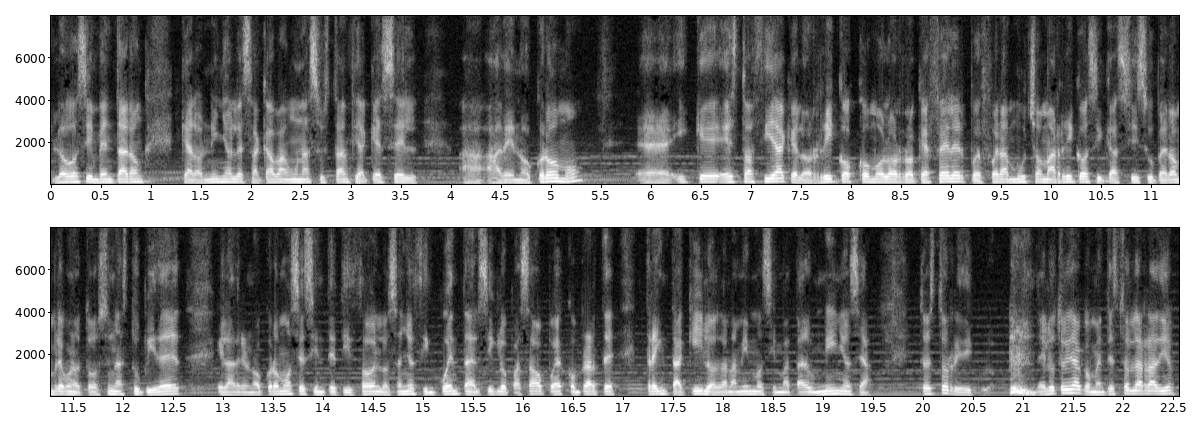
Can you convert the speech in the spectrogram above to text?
Luego se inventaron que a los niños les sacaban una sustancia que es el adenocromo, eh, y que esto hacía que los ricos como los Rockefeller pues fueran mucho más ricos y casi superhombres. Bueno, todo es una estupidez. El adrenocromo se sintetizó en los años 50 del siglo pasado. Puedes comprarte 30 kilos ahora mismo sin matar a un niño. O sea, todo esto es ridículo. El otro día comenté esto en la radio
